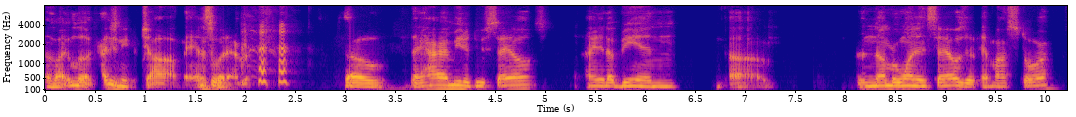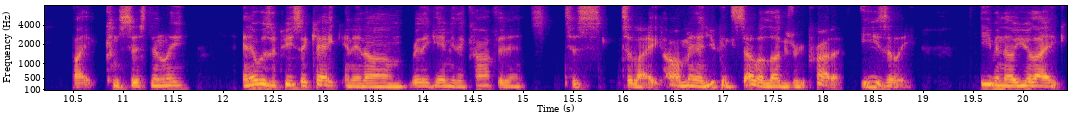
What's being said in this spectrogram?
I was like, "Look, I just need a job, man. It's whatever." so they hired me to do sales. I ended up being um, the number one in sales at, at, my store, like consistently, and it was a piece of cake. And it um really gave me the confidence to to like, oh man, you can sell a luxury product easily, even though you're like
